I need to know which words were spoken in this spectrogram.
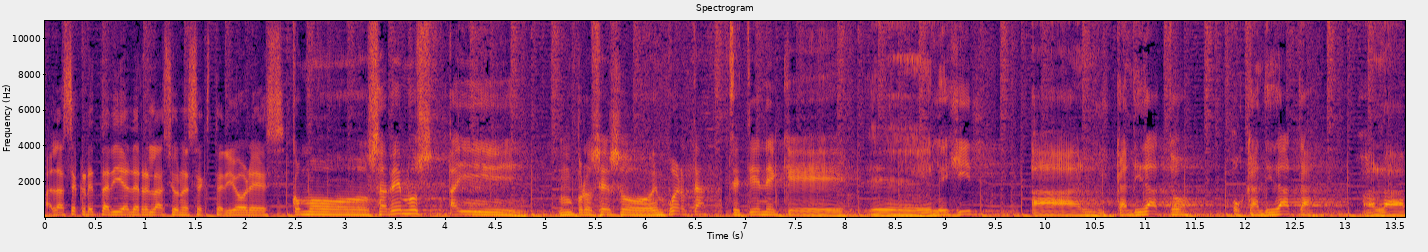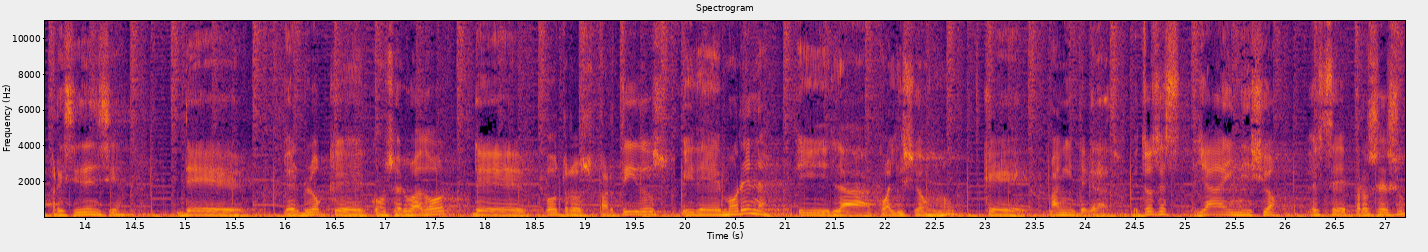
a la Secretaría de Relaciones Exteriores. Como sabemos, hay un proceso en puerta. Se tiene que eh, elegir al candidato o candidata a la presidencia de del bloque conservador, de otros partidos y de Morena y la coalición ¿no? Que van integrados. Entonces ya inició este proceso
